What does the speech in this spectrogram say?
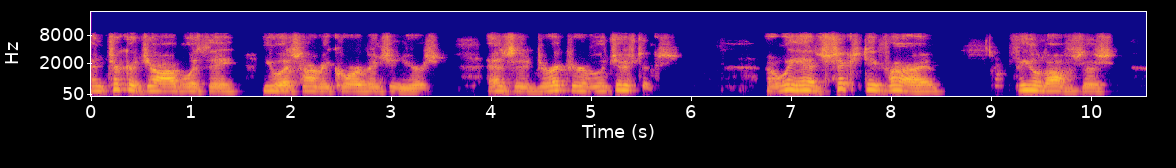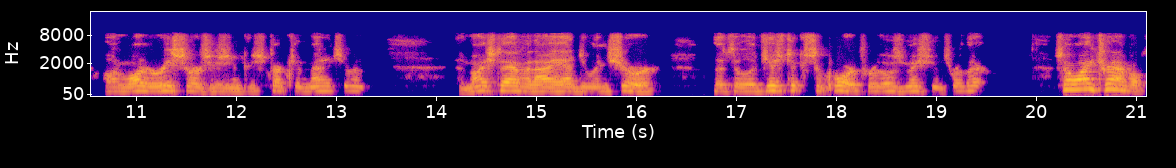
and took a job with the U.S. Army Corps of Engineers as the Director of Logistics. Now, we had 65 field offices on water resources and construction management, and my staff and I had to ensure that the logistics support for those missions were there. So I traveled.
